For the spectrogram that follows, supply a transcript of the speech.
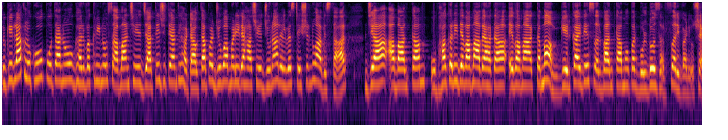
તો કેટલાક લોકો પોતાનો ઘરવખરીનો સામાન છે જાતે જ ત્યાંથી હટાવતા પણ જોવા મળી રહ્યા છે. જૂના રેલવે સ્ટેશનનો આ વિસ્તાર, જ્યાં આ બાંધકામ ઊભા કરી દેવામાં આવ્યા હતા, એવામાં તમામ ગેરકાયદેસર બાંધકામો પર બુલડોઝર ફરી વળ્યું છે.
